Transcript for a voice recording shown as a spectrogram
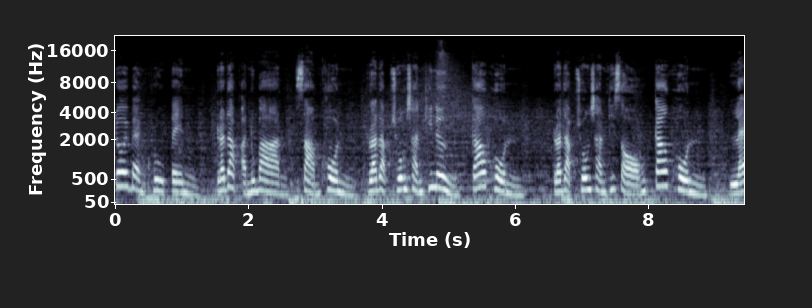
โดยแบ่งครูเป็น ระดับอนุบาล 3 คน ระดับช่วงชั้นที่ 1 9 คน ระดับช่วงชั้นที่ 2 9 คน และ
